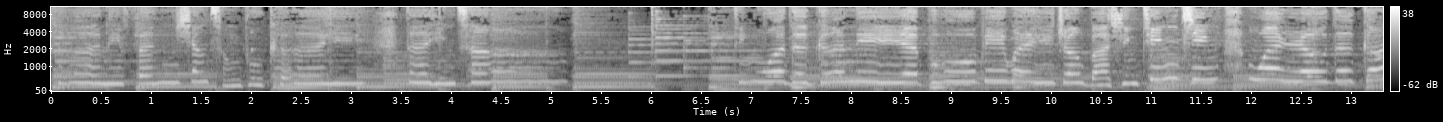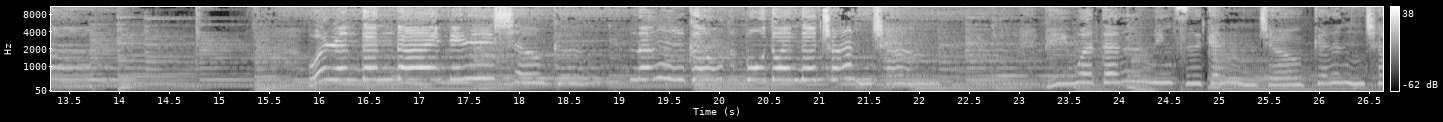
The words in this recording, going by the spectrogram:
和你分享，从不刻意的隐藏。听我的歌，你也不必伪装，把心听进温柔的港。我仍等待一首歌，能够不断的传唱，比我的名字更久更长。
